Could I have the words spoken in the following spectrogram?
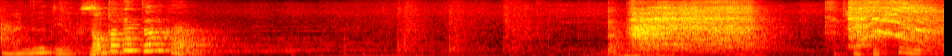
Ai, meu Deus. Não tá ventando, cara. Tá fechado.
